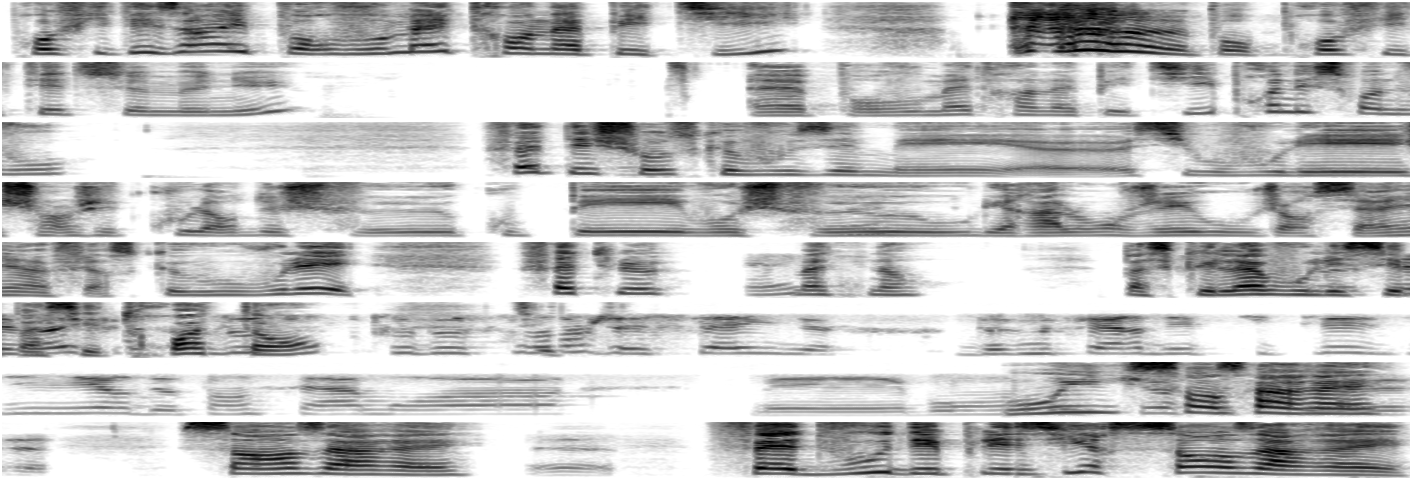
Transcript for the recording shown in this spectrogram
Profitez-en et pour vous mettre en appétit, pour profiter de ce menu, euh, pour vous mettre en appétit, prenez soin de vous. Faites des choses que vous aimez. Euh, si vous voulez changer de couleur de cheveux, couper vos cheveux ou les rallonger ou j'en sais rien, faire ce que vous voulez, faites-le maintenant. Parce que là, vous Euh, laissez passer trois temps. tout doucement, j'essaye de me faire des petits plaisirs, de penser à moi. Mais bon, Oui, sûr sans que arrêt. Sans arrêt. euh, Faites-vous des plaisirs sans arrêt.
